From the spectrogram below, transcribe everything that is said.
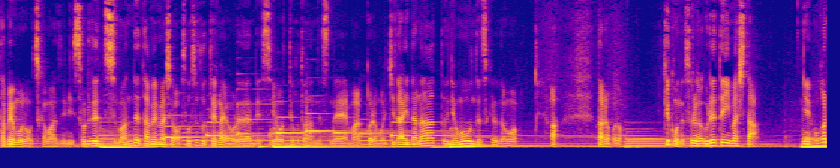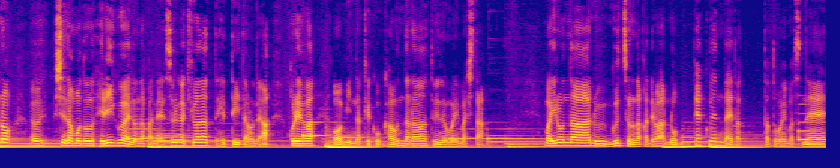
食べ物をつかまずにそれでつまんで食べましょう。そうすると手が汚れないんですよってことなんですね。まあこれも時代だなというふうに思うんですけれども。あなるほど。結構ねそれが売れていました。え他の品物の減り具合の中でそれが際立って減っていたのであこれはみんな結構買うんだなというふうに思いましたまあ、いろんなあるグッズの中では600円台だったと思いますね。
